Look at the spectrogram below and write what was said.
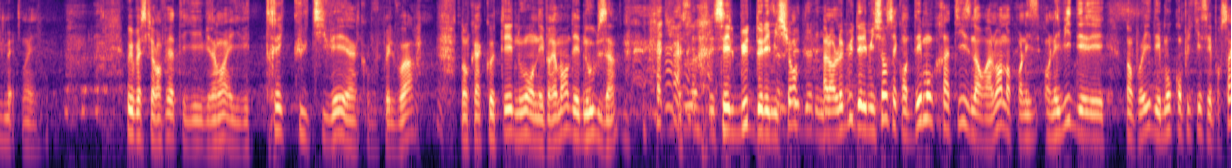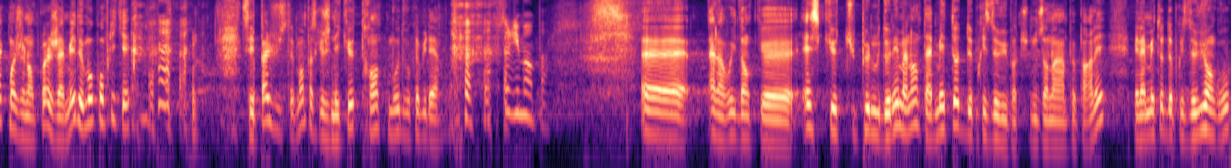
Mais- oui. oui, parce qu'en fait, évidemment, il est très cultivé, hein, comme vous pouvez le voir. Donc à côté, nous, on est vraiment des noobs. hein. C'est- le but de l'émission. Alors le but de l'émission, c'est qu'on démocratise normalement, donc on, évite des- d'employer des mots compliqués. C'est pour ça que moi, je n'emploie jamais de mots compliqués. c'est pas justement parce que je n'ai que 30 mots de vocabulaire. Absolument pas. Euh, alors oui, donc euh, est-ce que tu peux nous donner maintenant ta méthode de prise de vue? Bon, Tu nous en as un peu parlé, mais la méthode de prise de vue, en gros,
